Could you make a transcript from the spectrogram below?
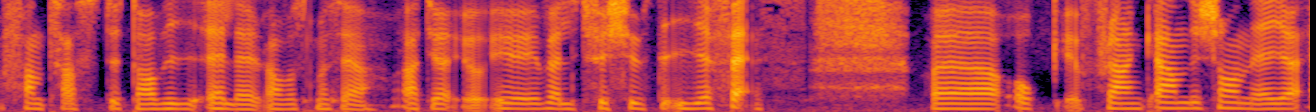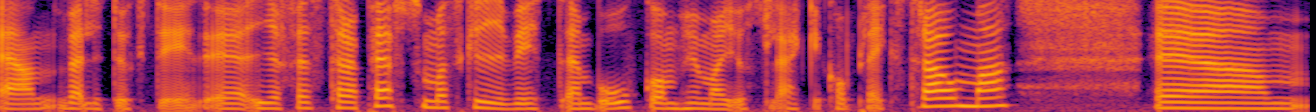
fantast utav, eller vad ska man säga, att jag är väldigt förtjust i IFS. Eh, och Frank Andersson är ju en väldigt duktig IFS-terapeut som har skrivit en bok om hur man just läker komplex trauma. Ehm,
